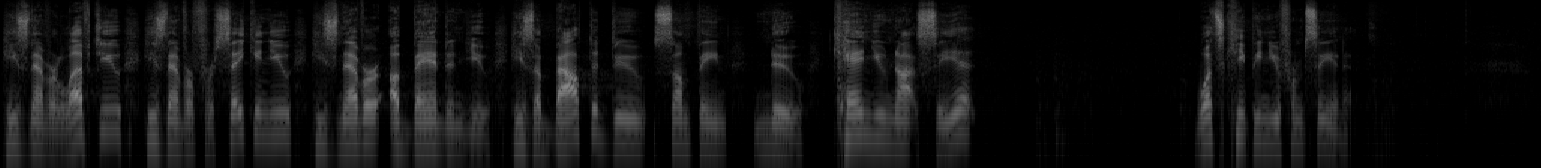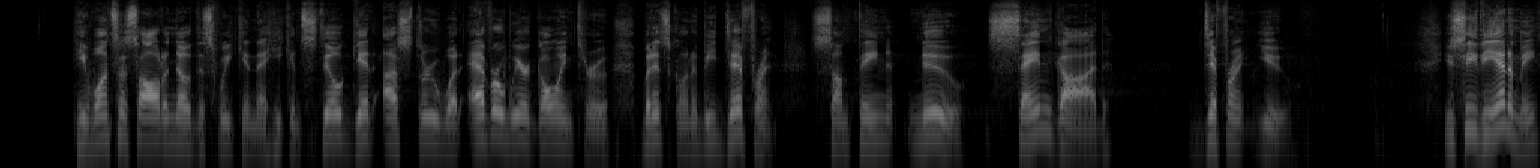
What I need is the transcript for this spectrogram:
He's never left you, He's never forsaken you, He's never abandoned you. He's about to do something new. Can you not see it? What's keeping you from seeing it? He wants us all to know this weekend that He can still get us through whatever we're going through, but it's going to be different. Something new. Same God, different you. You see, the enemy,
